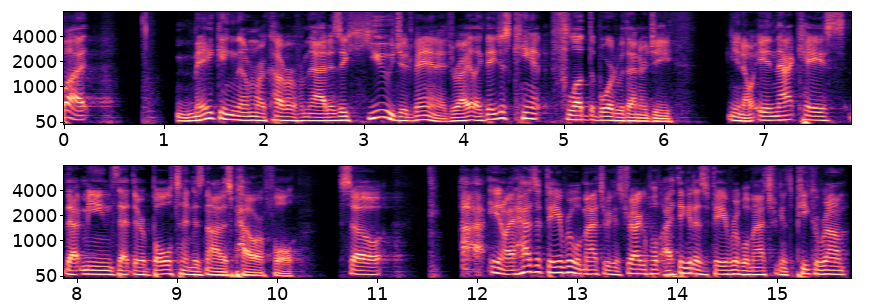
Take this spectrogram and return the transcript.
but making them recover from that is a huge advantage, right? Like they just can't flood the board with energy. You know, in that case, that means that their bolt Bolton is not as powerful. So, uh, you know, it has a favorable matchup against Dragapult. I think it has a favorable matchup against Pikarom.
